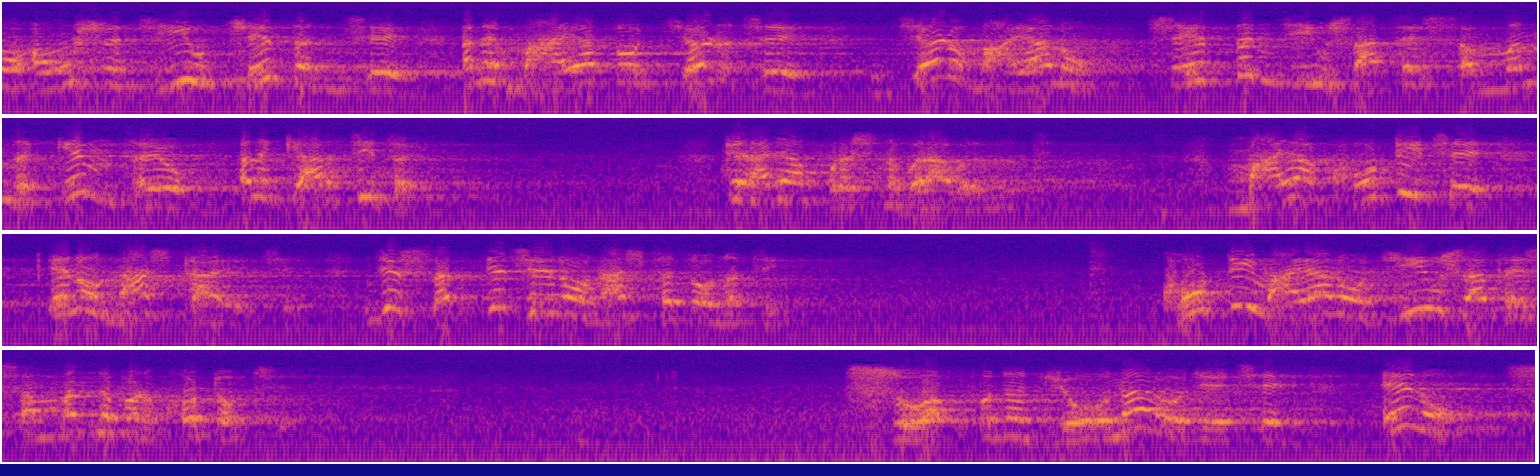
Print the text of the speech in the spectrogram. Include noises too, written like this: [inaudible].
પરમાત્માનો અંશ જીવ ચેતન છે અને માયા તો જડ છે. જડ માયાનો ચેતન જીવ સાથે સંબંધ કેમ થયો અને ક્યારથી થયો? કે રાજા પ્રશ્ન બરાબર નથી. માયા ખોટી છે, એનો નાશ થાય છે. જે સત્ય છે, એનો નાશ થતો નથી. ખોટી માયાનો જીવ સાથે સંબંધ પણ ખોટો છે. સ્વપ્ન જોનારો જે છે એનો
